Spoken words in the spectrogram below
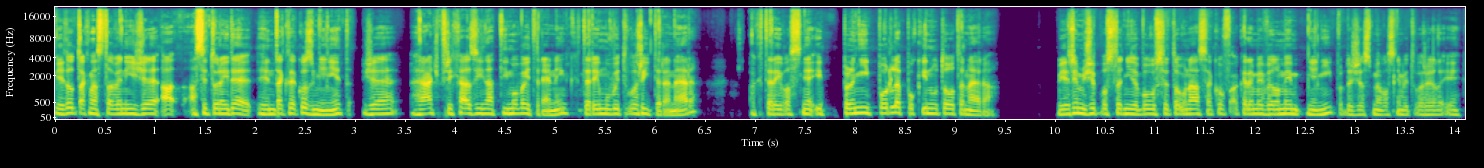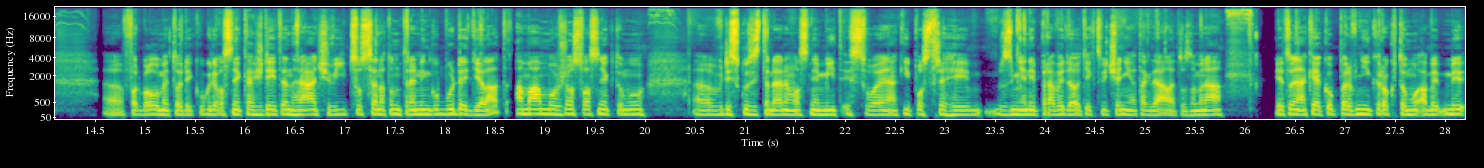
je to tak nastavený, že a, asi to nejde jen tak jako změnit, že hráč přichází na týmový trénink, který mu vytvoří trenér a který vlastně i plní podle pokynu toho trenéra. Věřím, že poslední dobou se to u nás jako v akademii velmi mění, protože jsme vlastně vytvořili i uh, fotbalovou metodiku, kde vlastně každý ten hráč ví, co se na tom tréninku bude dělat a má možnost vlastně k tomu uh, v diskuzi s trenérem vlastně mít i svoje nějaké postřehy, změny pravidel těch cvičení a tak dále. To znamená, je to nějaký jako první krok k tomu, aby, my,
